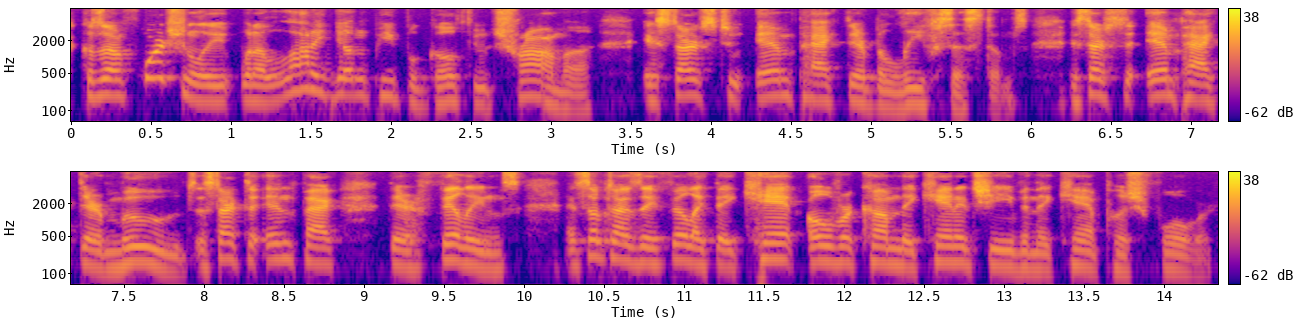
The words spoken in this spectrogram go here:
Because unfortunately, when a lot of young people go through trauma, it starts to impact their belief systems. It starts to impact their moods. It starts to impact their feelings. And sometimes they feel like they can't overcome, they can't achieve, and they can't push forward.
